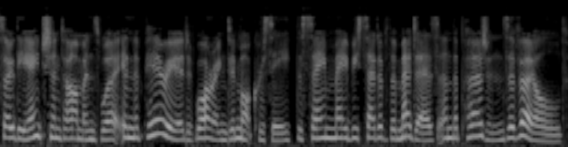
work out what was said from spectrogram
so the ancient Armans were in the period of warring democracy, the same may be said of the Medes and the Persians of old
